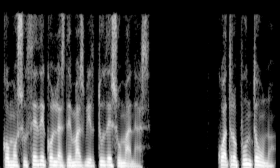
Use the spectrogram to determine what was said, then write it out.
como sucede con las demás virtudes humanas. 4.1.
